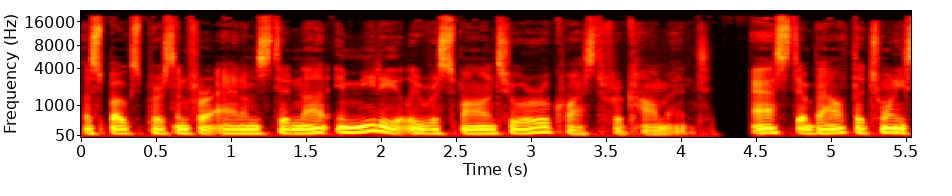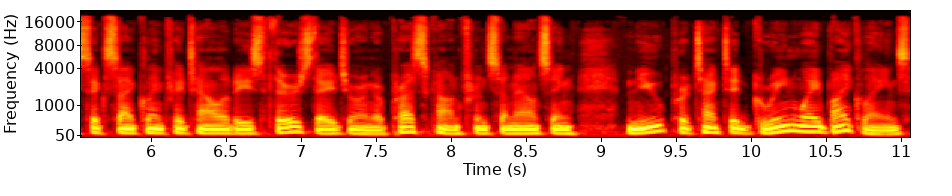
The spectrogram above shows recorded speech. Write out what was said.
A spokesperson for Adams did not immediately respond to a request for comment. Asked about the 26 cycling fatalities Thursday during a press conference announcing new protected greenway bike lanes,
